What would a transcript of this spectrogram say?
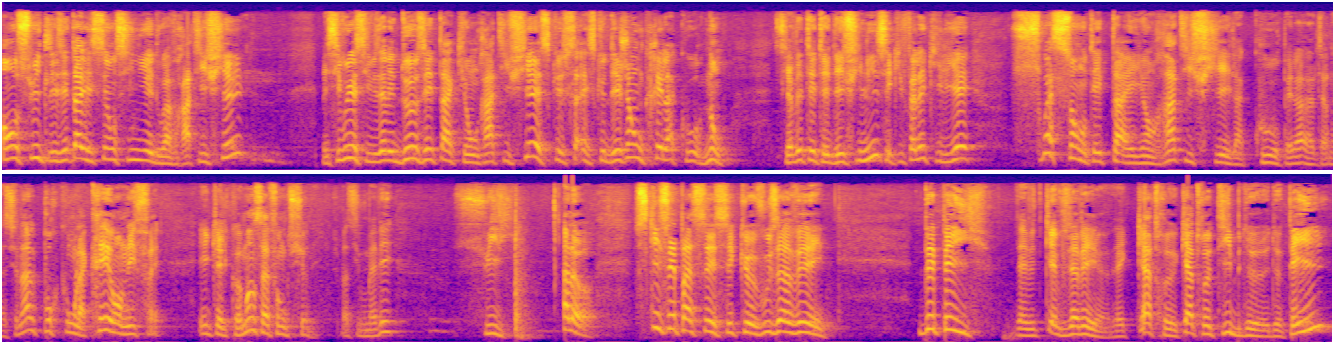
Ensuite, les États ont signé doivent ratifier. Mais si vous avez deux États qui ont ratifié, est-ce que, est que déjà on crée la Cour? Non. Ce qui avait été défini, c'est qu'il fallait qu'il y ait 60 États ayant ratifié la Cour pénale internationale pour qu'on la crée en effet et qu'elle commence à fonctionner. Je ne sais pas si vous m'avez suivi. Alors, ce qui s'est passé, c'est que vous avez des pays vous avez quatre, quatre types de, pays.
